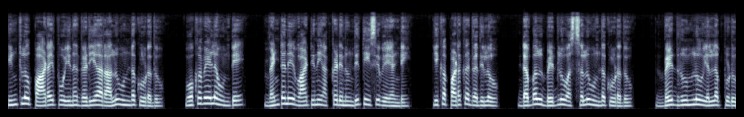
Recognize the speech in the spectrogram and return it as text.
ఇంట్లో పాడైపోయిన గడియారాలు ఉండకూడదు. ఒకవేళ ఉంటే వెంటనే వాటిని అక్కడి నుండి తీసివేయండి. ఇక పడక గదిలో డబల్ బెడ్లు అస్సలు ఉండకూడదు. బెడ్రూంలో ఎల్లప్పుడూ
